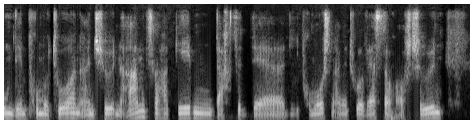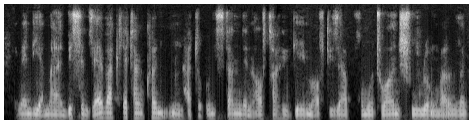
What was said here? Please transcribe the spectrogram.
um den Promotoren einen schönen Abend zu geben, dachte der, die Promotion-Agentur, wäre es doch auch schön, wenn die mal ein bisschen selber klettern könnten und hatte uns dann den Auftrag gegeben, auf dieser Promotorenschulung mal unseren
